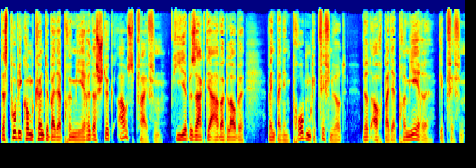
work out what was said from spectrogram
das Publikum könnte bei der Premiere das Stück auspfeifen. Hier besagt der Aberglaube, wenn bei den Proben gepfiffen wird, wird auch bei der Premiere gepfiffen.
